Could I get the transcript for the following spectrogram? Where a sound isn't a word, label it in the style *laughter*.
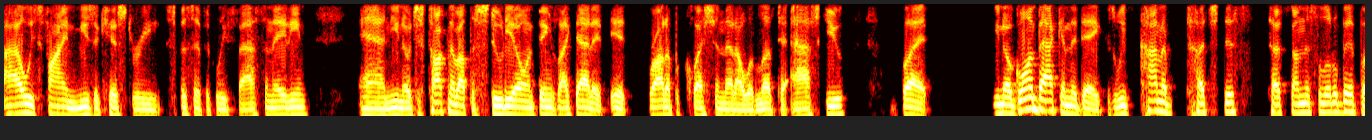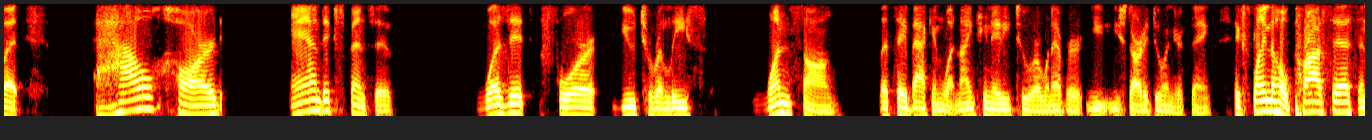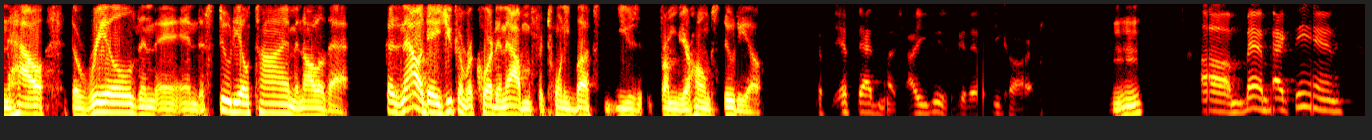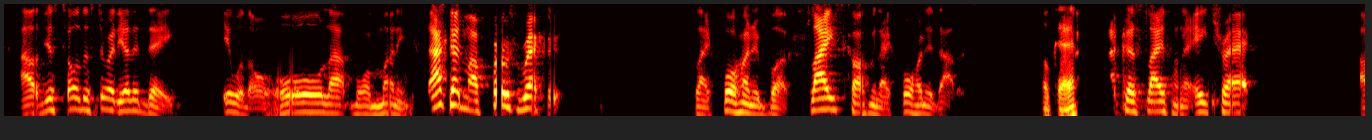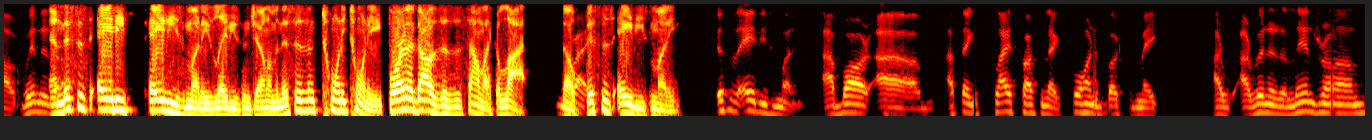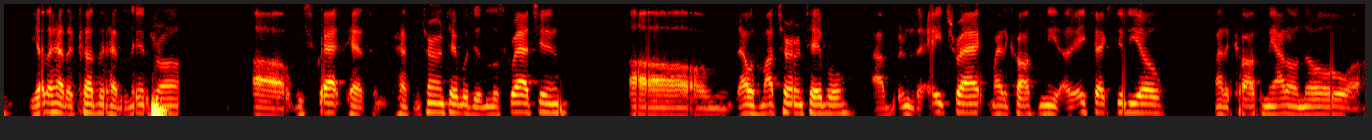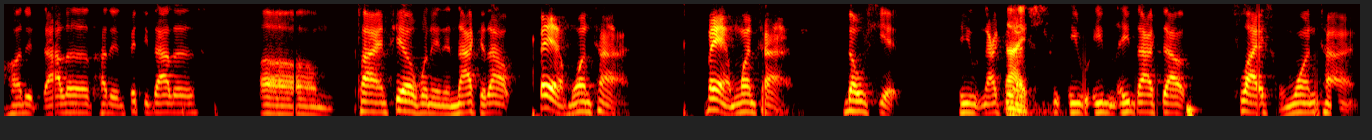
I always find music history specifically fascinating. And, you know, just talking about the studio and things like that, it, it brought up a question that I would love to ask you. But, you know, going back in the day, because we've kind of touched this, touched on this a little bit, but how hard and expensive was it for you to release one song let's say back in what 1982 or whenever you, you started doing your thing. Explain the whole process and how the reels and, and the studio time and all of that. Because nowadays you can record an album for 20 bucks use, from your home studio. If, if that much. All you need is a good sd card. Mm-hmm. um man back then i just told the story the other day. It was a whole lot more money. I cut my first record like 400 bucks. Slice cost me like 400 dollars. Okay I cut slice on the eight track. And this is 80, 80s money, ladies and gentlemen. This isn't 2020. $400 doesn't sound like a lot. No, right. this is 80s money. This is 80s money. I bought, um, I think slice cost me like 400 bucks to make. I, I rented a LinnDrum. The other had a cousin had a LinnDrum. Uh, we scratched, had some had some turntables, just a little scratching. Um, that was my turntable. I rented an eight track. Might have cost me an eight track studio might have cost me, I don't know, a hundred dollars, hundred and fifty dollars. Um, Cli-N-Tel went in and knocked it out, bam, one time, bam, one time, no shit. He knocked nice. out, he, he, he knocked out slice one time.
